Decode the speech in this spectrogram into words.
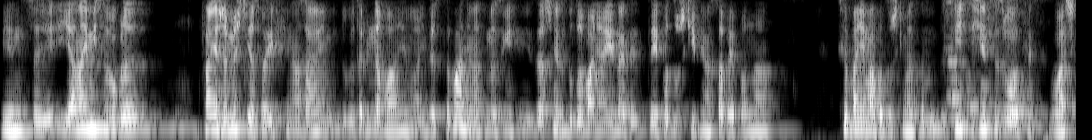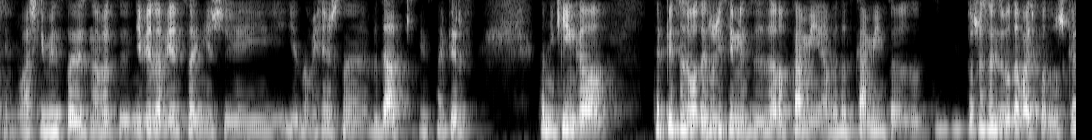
Więc ja na miejscu w ogóle fajnie, że myśli o swoich finansach długoterminowo o inwestowaniu, natomiast nie zacznie z budowania jednak tej, tej poduszki finansowej, bo ona chyba nie ma poduszki, ma 5 tysięcy złotych. Właśnie, właśnie, więc to jest nawet niewiele więcej niż jednomiesięczne wydatki. Więc najpierw Pani Kingo, te 500 zł różnicy między zarobkami a wydatkami, to, to proszę sobie zbudować poduszkę,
